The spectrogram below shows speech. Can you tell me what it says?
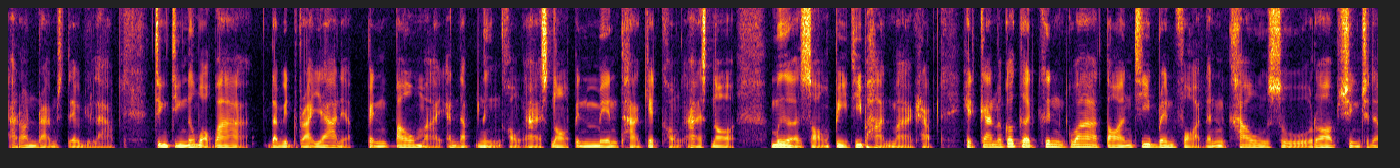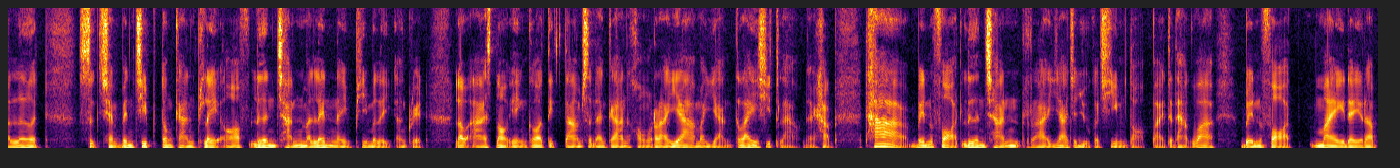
อารอนแรมสเดลอยู่แล้ว จริง ๆ ต้องบอกว่าดาวิดรายาเนี่ยเป็นเป้าหมายอันดับหนึ่งของอาร์เซนอลเป็นเมนทาร์เก็ตของอาร์เซนอลเมื่อ 2 ปีที่ผ่านมาครับ เหตุการณ์มันก็เกิดขึ้นว่าตอนที่เบรนฟอร์ดนั้นเข้าสู่รอบชิงชนะเลิศศึกแชมเปี้ยนชิพต้องการเพลย์ออฟเลื่อนชั้นมาเล่นในพรีเมียร์ลีกอังกฤษเราอาร์เซนอลเองก็ติดตามสถานการณ์ของรายามาอย่างใกล้ชิดแล้วนะครับถ้าเบรนฟอร์ดเลื่อนชั้น รายาจะอยู่กับทีมต่อไป แต่หากว่าเบรนฟอร์ดไม่ได้รับ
